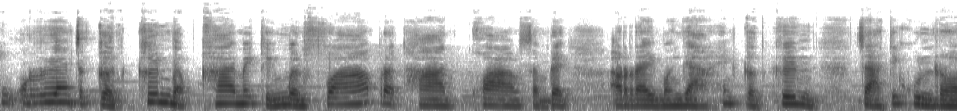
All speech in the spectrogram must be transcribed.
ทุกๆเรื่องจะเกิดขึ้นแบบคาดไม่ถึงเหมือนฟ้าประทานความสำเร็จอะไรบางอย่างให้เกิดขึ้น จากที่คุณรอ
